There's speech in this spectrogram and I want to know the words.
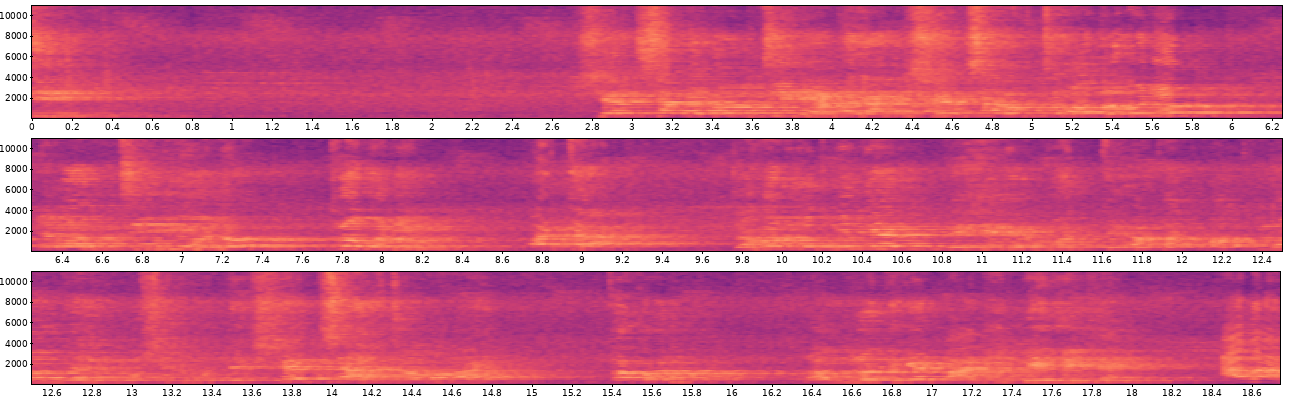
চিনি। শ্বেতসার এবং চিনি, আমরা জানি শ্বেতসার হচ্ছে অদ্রবণীয় এবং চিনি হলো দ্রবণীয়। অর্থাৎ যখন উদ্ভিদের দেহের মধ্যে, অর্থাৎ পত্ররন্ধ্রের কোষের মধ্যে শ্বেতসার জমা হয়, তখন রন্ধ্র থেকে পানি বের হয়ে যায়। আবার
